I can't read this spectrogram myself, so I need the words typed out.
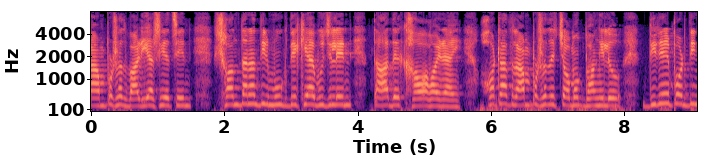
রামপ্রসাদ বাড়ি আসিয়াছেন। সন্তানাদির মুখ দেখিয়া বুঝলেন, তাহাদের খাওয়া হয় নাই। হঠাৎ রামপ্রসাদের চমক ভাঙিল। দিনের পর দিন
